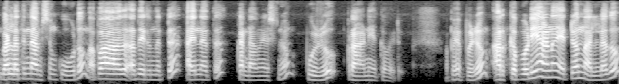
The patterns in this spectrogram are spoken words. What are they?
വെള്ളത്തിന്റെ അംശം കൂടും. അപ്പോൾ അതിരുന്നിട്ട് അതിനകത്ത് കണ്ടാമിനേഷനും പുഴു പ്രാണിയൊക്കെ വരും. അപ്പോൾ എപ്പോഴും അർക്കപ്പൊടിയാണ് ഏറ്റവും നല്ലതും.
